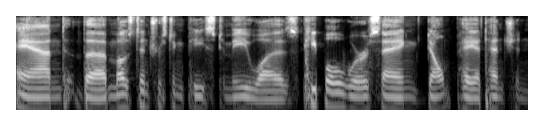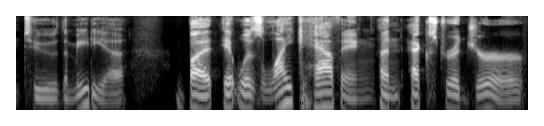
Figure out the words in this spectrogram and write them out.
And the most interesting piece to me was people were saying, don't pay attention to the media. But it was like having an extra juror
